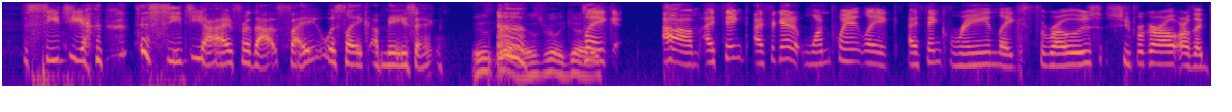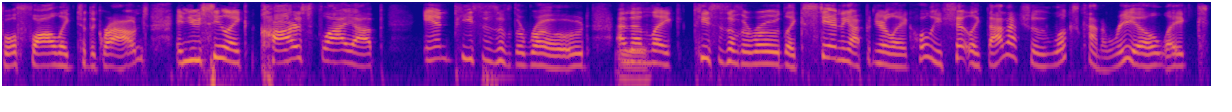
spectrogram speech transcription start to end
the CGI the CGI for that fight was like amazing. It was yeah, it was really good. like um i think i forget at one point like i think Reign like throws supergirl or they both fall like to the ground and you see like cars fly up and pieces of the road and then like pieces of the road like standing up and you're like holy shit like that actually looks kind of real like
